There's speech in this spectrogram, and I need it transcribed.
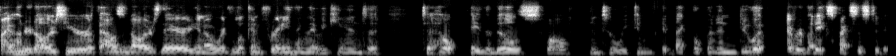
$500 here, $1,000 there. You know, we're looking for anything that we can to to help pay the bills well until we can get back open and do what everybody expects us to do.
